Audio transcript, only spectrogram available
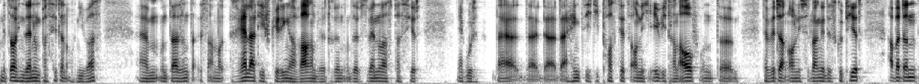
Mit solchen Sendungen passiert dann auch nie was. Ähm, und da sind, ist ein relativ geringer Warenwert drin. Und selbst wenn was passiert, ja gut, da, da, da, da hängt sich die Post jetzt auch nicht ewig dran auf und äh, da wird dann auch nicht so lange diskutiert. Aber dann,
